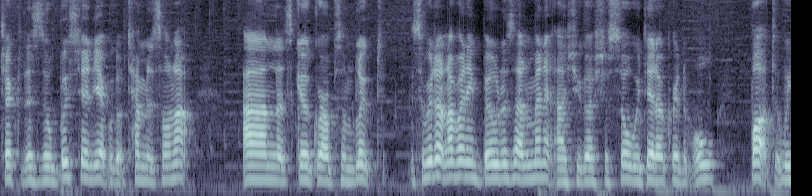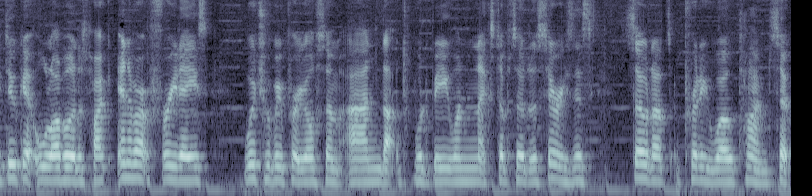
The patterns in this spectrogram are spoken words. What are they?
Check if this is all boosted. Yep, we've got 10 minutes on that. And let's go grab some loot. So we don't have any builders at the minute. As you guys just saw, we did upgrade them all. But we do get all our builders back in about three days, which will be pretty awesome. And that would be when the next episode of the series is. So that's pretty well timed. So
